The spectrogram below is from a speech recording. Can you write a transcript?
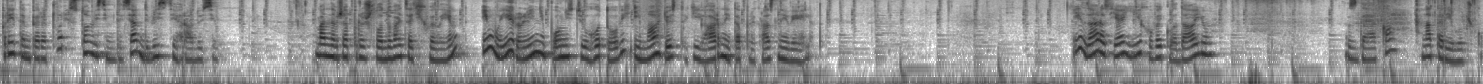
при температурі 180-200 градусів. У мене вже пройшло 20 хвилин, і мої роліні повністю готові і мають ось такий гарний та прекрасний вигляд. І зараз я їх викладаю з дека на тарілочку.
